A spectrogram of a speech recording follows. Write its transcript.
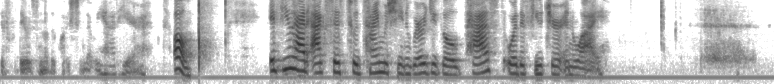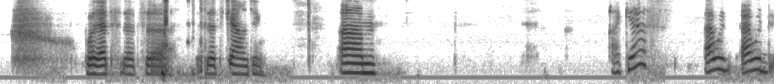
if there was another question that we had here. Oh, if you had access to a time machine, where would you go, past or the future, and why? Boy, that's that's uh, that's challenging. Um, I guess I would I would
